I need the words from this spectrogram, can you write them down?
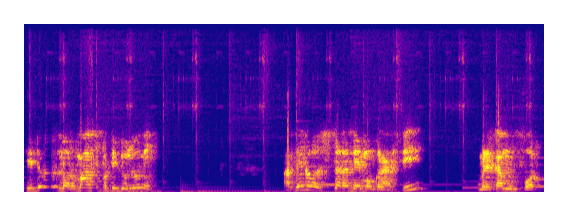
hidup normal seperti dulu nih. Artinya kalau secara demokrasi mereka memvote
